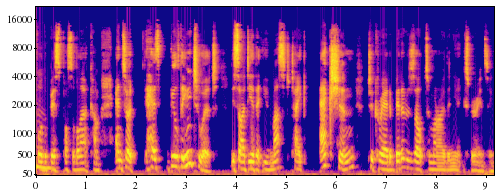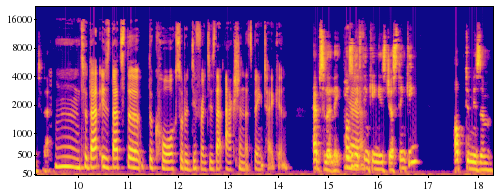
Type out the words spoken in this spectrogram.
for mm. the best possible outcome. And so it has built into it this idea that you must take action to create a better result tomorrow than you're experiencing today. Mm, so that is that's the the core sort of difference is that action that's being taken. Absolutely. Positive yeah. thinking is just thinking. Optimism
